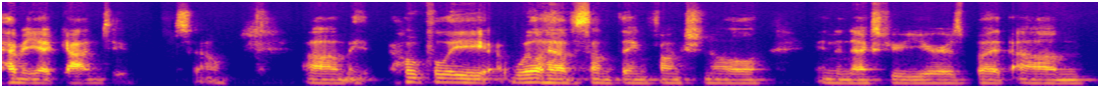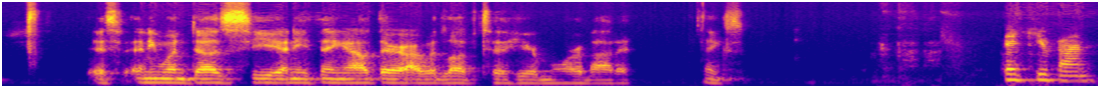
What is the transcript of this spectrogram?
haven't yet gotten to. So um, hopefully we'll have something functional in the next few years. But um, if anyone does see anything out there, I would love to hear more about it. Thanks. Thank you, Ben.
